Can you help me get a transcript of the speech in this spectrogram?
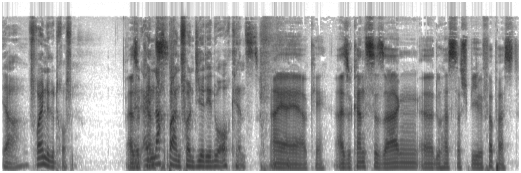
äh, ja, Freunde getroffen. Also ein, einen Nachbarn von dir, den du auch kennst. Ah ja, ja, okay. Also kannst du sagen, äh, du hast das Spiel verpasst.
